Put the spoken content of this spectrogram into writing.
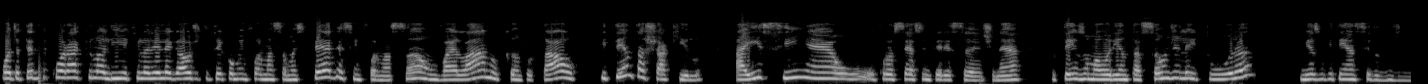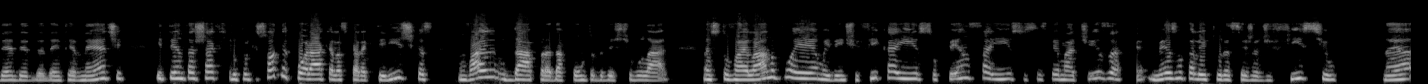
pode até decorar aquilo ali, aquilo ali é legal de tu ter como informação, mas pega essa informação, vai lá no canto tal e tenta achar aquilo. Aí sim é o, o processo interessante, né? Tu tens uma orientação de leitura, mesmo que tenha sido da internet, e tenta achar aquilo, porque só decorar aquelas características não vai dar para dar conta do vestibular. Mas tu vai lá no poema, identifica isso, pensa isso, sistematiza, mesmo que a leitura seja difícil, né,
